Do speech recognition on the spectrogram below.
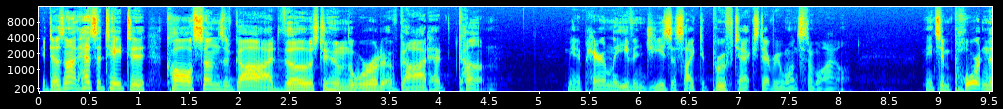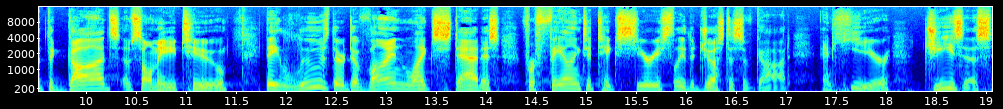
it does not hesitate to call sons of God those to whom the word of God had come? I mean, apparently even Jesus liked to proof text every once in a while. I mean, it's important that the gods of Psalm 82, they lose their divine-like status for failing to take seriously the justice of God. And here, Jesus,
